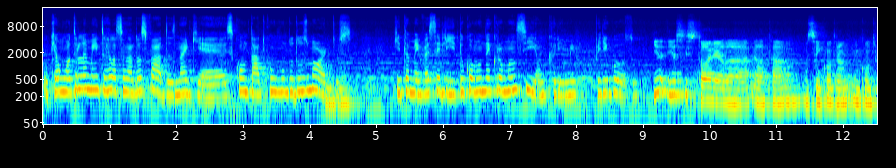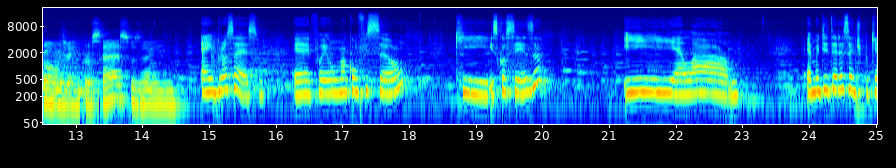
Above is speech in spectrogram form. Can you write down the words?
O que é um outro elemento relacionado às fadas, né? Que é esse contato com o mundo dos mortos. Uhum. Que também vai ser lido como necromancia, um crime perigoso. E, e, essa história, ela, ela tá. Você encontra, encontrou onde? É em processos? É em, é em processo. É, foi uma confissão que escocesa e ela é muito interessante porque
